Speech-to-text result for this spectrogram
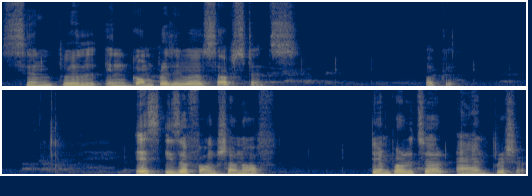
Simple incompressible substance okay. S is a function of temperature and pressure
